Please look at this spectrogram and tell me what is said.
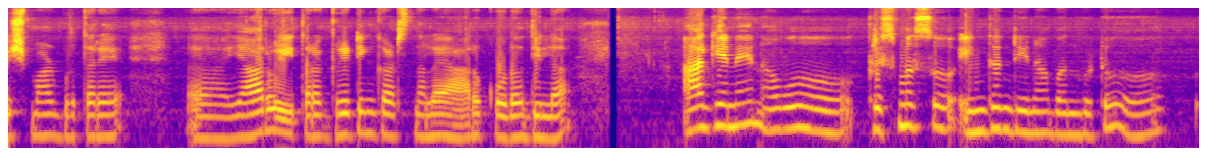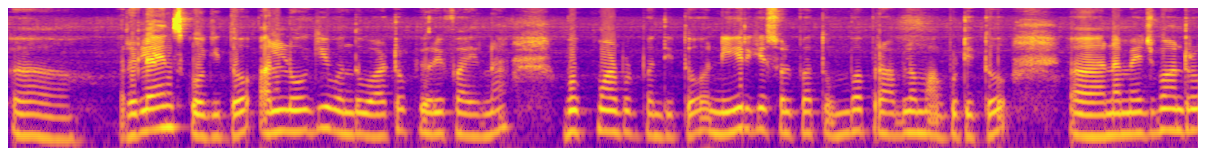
ವಿಶ್ ಮಾಡಿಬಿಡ್ತಾರೆ. ಯಾರು ಈ ಥರ ಗ್ರೀಟಿಂಗ್ ಕಾರ್ಡ್ಸ್ನೆಲ್ಲ ಯಾರೂ ಕೊಡೋದಿಲ್ಲ. ಹಾಗೆಯೇ ನಾವು ಕ್ರಿಸ್ಮಸ್ಸು ಹಿಂದಿನ ದಿನ ಬಂದ್ಬಿಟ್ಟು ರಿಲಯನ್ಸ್ಗೆ ಹೋಗಿದ್ದು ಅಲ್ಲಿ ಹೋಗಿ ಒಂದು ವಾಟರ್ ಪ್ಯೂರಿಫೈಯರ್ನ ಬುಕ್ ಮಾಡ್ಬಿಟ್ಟು ಬಂದಿತ್ತು. ನೀರಿಗೆ ಸ್ವಲ್ಪ ತುಂಬ ಪ್ರಾಬ್ಲಮ್ ಆಗಿಬಿಟ್ಟಿತ್ತು. ನಮ್ಮ ಯಜಮಾನರು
